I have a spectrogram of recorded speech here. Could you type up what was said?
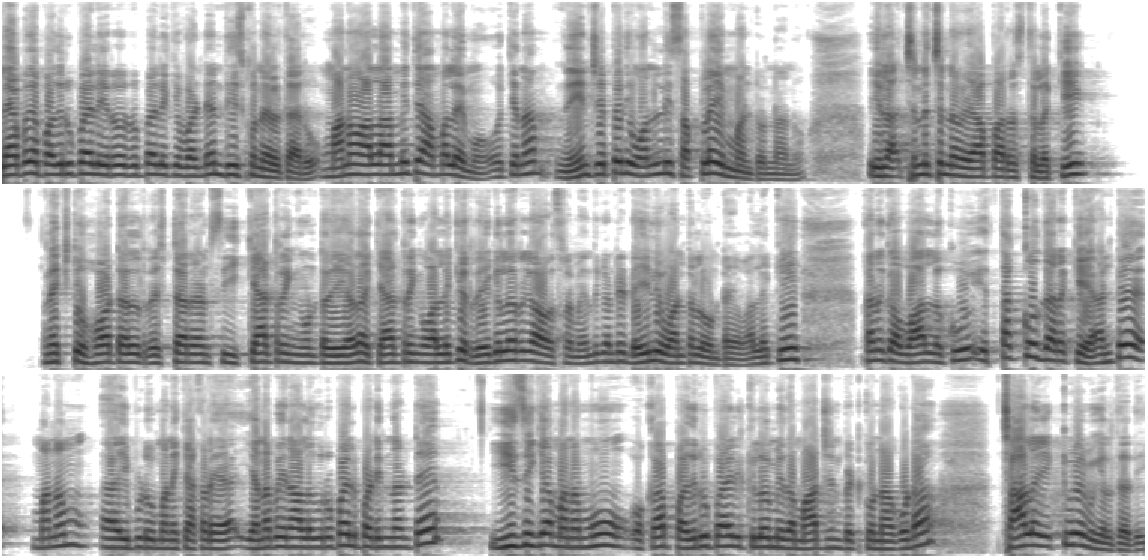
లేకపోతే పది రూపాయలు ఇరవై రూపాయలకి ఇవ్వండి అని తీసుకొని వెళ్తారు. మనం అలా అమ్మితే అమ్మలేము. ఓకేనా? నేను చెప్పేది ఓన్లీ సప్లై ఇమ్మంటున్నాను. ఇలా చిన్న చిన్న వ్యాపారస్తులకి నెక్స్ట్ హోటల్ రెస్టారెంట్స్ ఈ క్యాటరింగ్ ఉంటుంది కదా. క్యాటరింగ్ వాళ్ళకి రెగ్యులర్గా అవసరం. ఎందుకంటే డైలీ వంటలు ఉంటాయి వాళ్ళకి. కనుక వాళ్ళకు తక్కువ ధరకే అంటే మనం ఇప్పుడు మనకి అక్కడ ఎనభై నాలుగు రూపాయలు పడిందంటే ఈజీగా మనము ఒక పది రూపాయల కిలో మీద మార్జిన్ పెట్టుకున్నా కూడా చాలా ఎక్కువే మిగులుతుంది.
